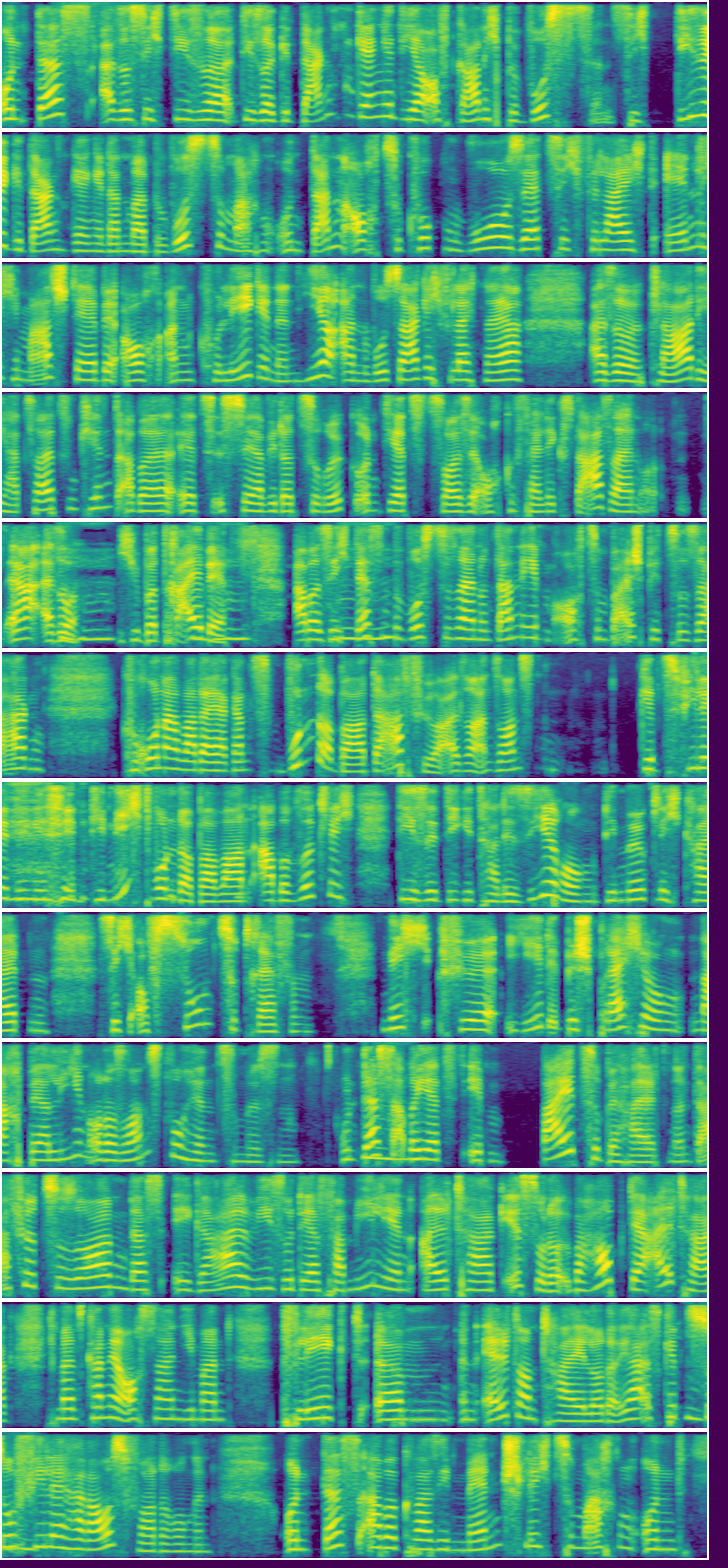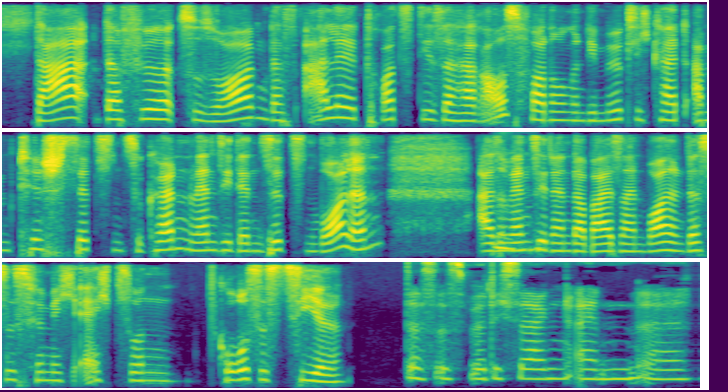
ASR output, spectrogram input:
Und das, also sich dieser, dieser Gedankengänge, die ja oft gar nicht bewusst sind, sich diese Gedankengänge dann mal bewusst zu machen und dann auch zu gucken, wo setze ich vielleicht ähnliche Maßstäbe auch an Kolleginnen hier an, wo sage ich vielleicht, naja, also klar, die hat zwar jetzt ein Kind, aber jetzt ist sie ja wieder zurück und jetzt soll sie auch gefälligst da sein. Ja, also mhm. ich übertreibe, mhm. aber sich dessen mhm. bewusst zu sein und dann eben auch zum Beispiel zu sagen, Corona war da ja ganz wunderbar dafür. Also ansonsten gibt es viele Dinge, die nicht wunderbar waren, aber wirklich diese Digitalisierung, die Möglichkeiten, sich auf Zoom zu treffen, nicht für jede Besprechung nach Berlin oder sonst wohin zu müssen. Und das mhm. aber jetzt eben beizubehalten und dafür zu sorgen, dass egal wie so der Familienalltag ist oder überhaupt der Alltag, ich meine, es kann ja auch sein, jemand pflegt ähm, ein Elternteil oder ja, es gibt mhm. so viele Herausforderungen und das aber quasi menschlich zu machen und da dafür zu sorgen, dass alle trotz dieser Herausforderungen die Möglichkeit am Tisch sitzen zu können, wenn sie denn sitzen wollen, also mhm. wenn sie denn dabei sein wollen, das ist für mich echt so ein großes Ziel. Das ist, würde ich sagen, ein äh,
